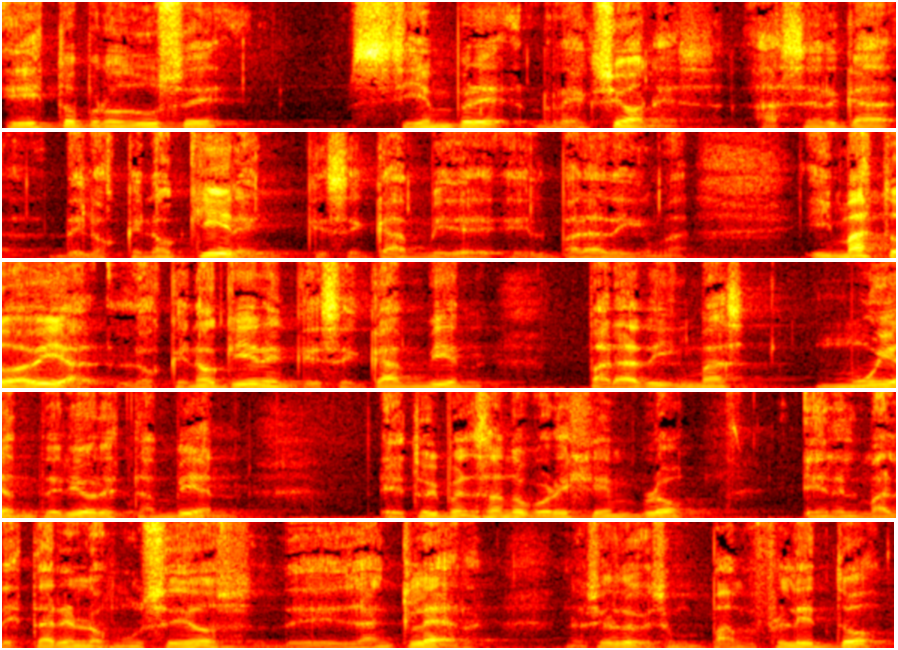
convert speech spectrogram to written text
esto produce siempre reacciones acerca de los que no quieren que se cambie el paradigma. Y más todavía, los que no quieren que se cambien paradigmas muy anteriores también. Estoy pensando, por ejemplo, en el malestar en los museos de Jean Clair, ¿no es cierto? Que es un panfleto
